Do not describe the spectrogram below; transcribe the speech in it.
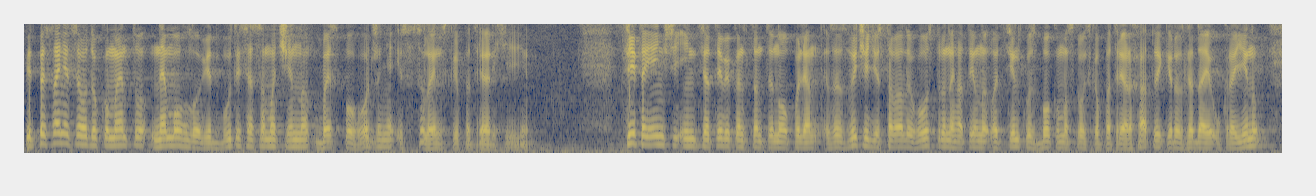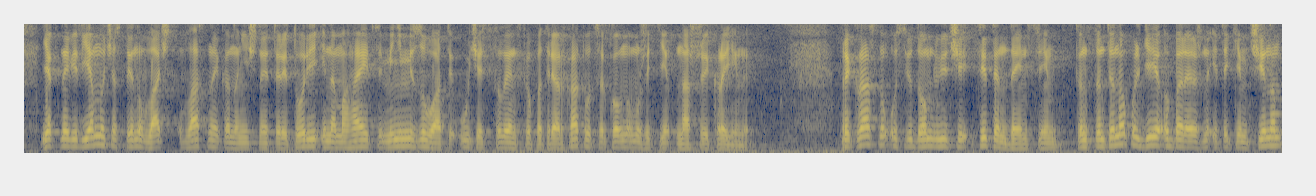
Підписання цього документу не могло відбутися самочинно без погодження із Вселенською патріархією. Ці та інші ініціативи Константинополя зазвичай діставали гостру негативну оцінку з боку Московського патріархату, який розглядає Україну як невід'ємну частину власної канонічної території і намагається мінімізувати участь Вселенського патріархату у церковному житті нашої країни. Прекрасно усвідомлюючи ці тенденції, Константинополь діє обережно і таким чином,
